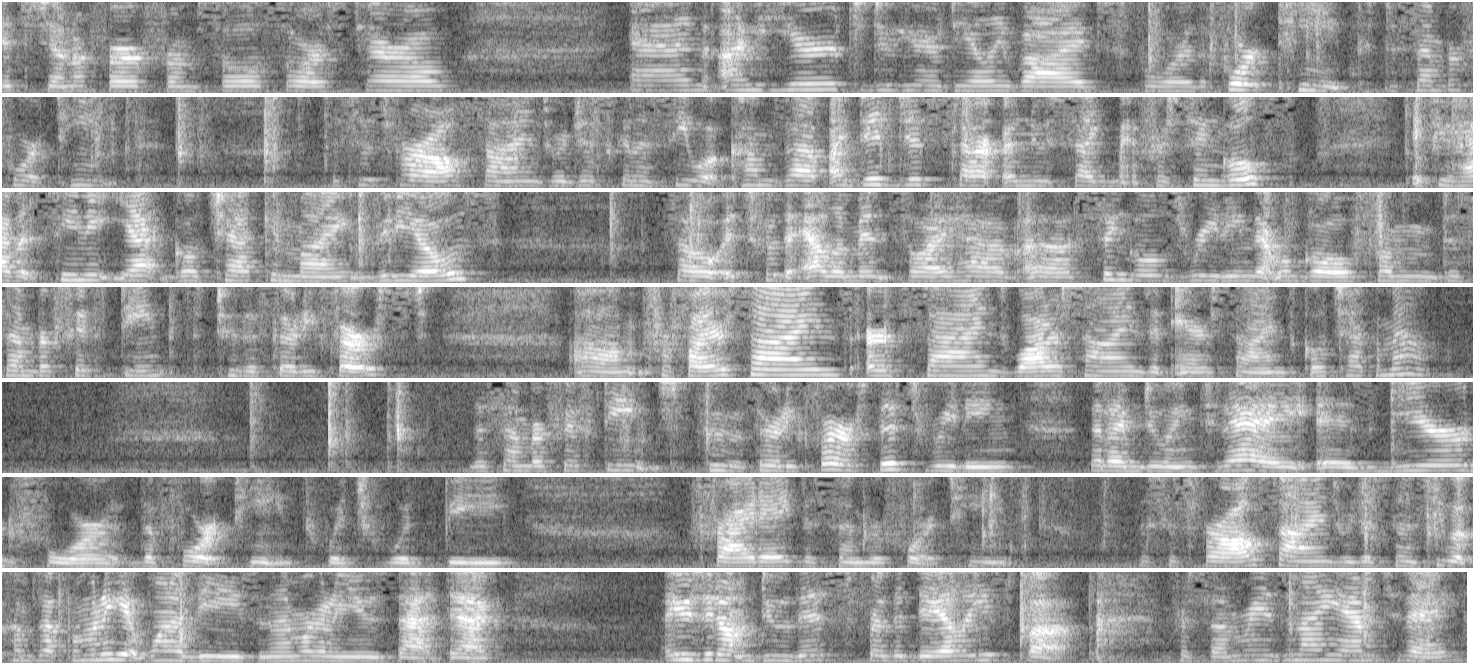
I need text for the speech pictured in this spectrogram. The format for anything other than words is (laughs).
It's Jennifer from Soul Source Tarot, and I'm here to do your daily vibes for the 14th, December 14th. This is for all signs. We're just going to see what comes up. I did just start a new segment for singles. If you haven't seen it yet, go check in my videos. So it's for the elements. So I have a singles reading that will go from December 15th to the 31st. Um, for fire signs, earth signs, water signs, and air signs. Go check them out. December 15th through the 31st. This reading that I'm doing today is geared for the 14th, which would be Friday, December 14th. This is for all signs. We're just going to see what comes up. I'm going to get one of these and then we're going to use that deck. I usually don't do this for the dailies, but for some reason I am today.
